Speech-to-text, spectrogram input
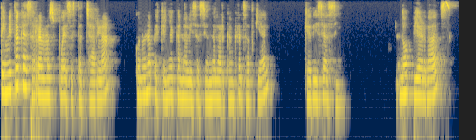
Te invito a que cerremos pues esta charla con una pequeña canalización del arcángel Zadkiel que dice así: No pierdas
